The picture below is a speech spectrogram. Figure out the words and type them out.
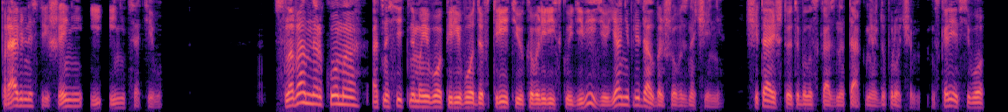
правильность решений и инициативу. Словам наркома относительно моего перевода в третью кавалерийскую дивизию я не придал большого значения, считая, что это было сказано так, между прочим, скорее всего,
